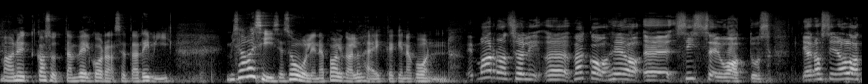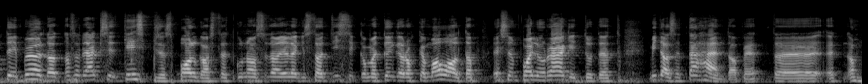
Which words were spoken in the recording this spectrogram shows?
ma nüüd kasutan veel korra seda rivi mis asi see sooline palgalõhe ikkagi nagu on? ma arvan, see oli äh, väga hea äh, sissejuhatus ja noh, siin alati võib öelda, et noh, sa rääkisid keskmisest palgast, et kuna seda jällegi Statistikaamet kõige rohkem avaldab, eks see on palju räägitud, et mida see tähendab, et, et noh,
